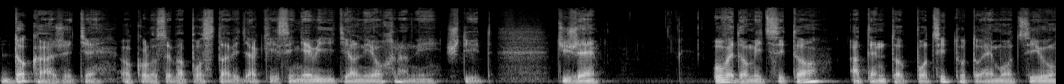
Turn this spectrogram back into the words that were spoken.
dokážete okolo seba postaviť akýsi neviditeľný ochranný štít. Čiže uvedomiť si to a tento pocit, túto emóciu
